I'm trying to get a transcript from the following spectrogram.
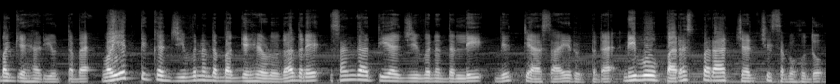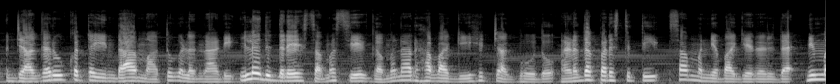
ಬಗೆಹರಿಯುತ್ತವೆ. ವೈಯಕ್ತಿಕ ಜೀವನದ ಬಗ್ಗೆ ಹೇಳುವುದಾದರೆ ಸಂಗಾತಿಯ ಜೀವನದಲ್ಲಿ ವ್ಯತ್ಯಾಸ ಇರುತ್ತದೆ. ನೀವು ಪರಸ್ಪರ ಚರ್ಚಿಸಬಹುದು. ಜಾಗರೂಕತೆಯಿಂದ ಮಾತುಗಳನ್ನಾಡಿ. ಇಲ್ಲದಿದ್ದರೆ ಸಮಸ್ಯೆ ಗಮನಾರ್ಹವಾಗಿ ಹೆಚ್ಚಾಗಬಹುದು. ಹಣದ ಪರಿಸ್ಥಿತಿ ಸಾಮಾನ್ಯವಾಗಿರಲಿದೆ. ನಿಮ್ಮ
